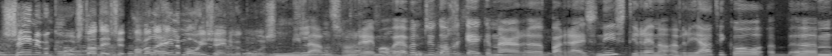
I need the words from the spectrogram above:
Zenuwenkoers, dat is het. Maar wel een hele mooie zenuwenkoers. Milaan Sanremo. We hebben natuurlijk al gekeken naar eh, Parijs-Nice, Tirreno Adriatico. Eh, ehm,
